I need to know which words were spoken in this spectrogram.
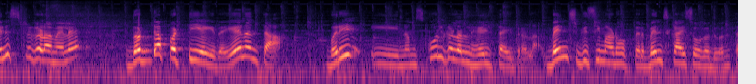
ಮಿನಿಸ್ಟ್ರುಗಳ ಮೇಲೆ ದೊಡ್ಡ ಪಟ್ಟಿಯೇ ಇದೆ. ಏನಂತ? ಬರೀ ಈ ನಮ್ಮ ಸ್ಕೂಲ್ಗಳಲ್ಲಿ ಹೇಳ್ತಾ ಇದ್ರಲ್ಲ ಬೆಂಚ್ ಬಿಸಿ ಮಾಡಿ ಹೋಗ್ತಾರೆ ಬೆಂಚ್ ಕಾಯಿಸೋಗೋದು ಅಂತ.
